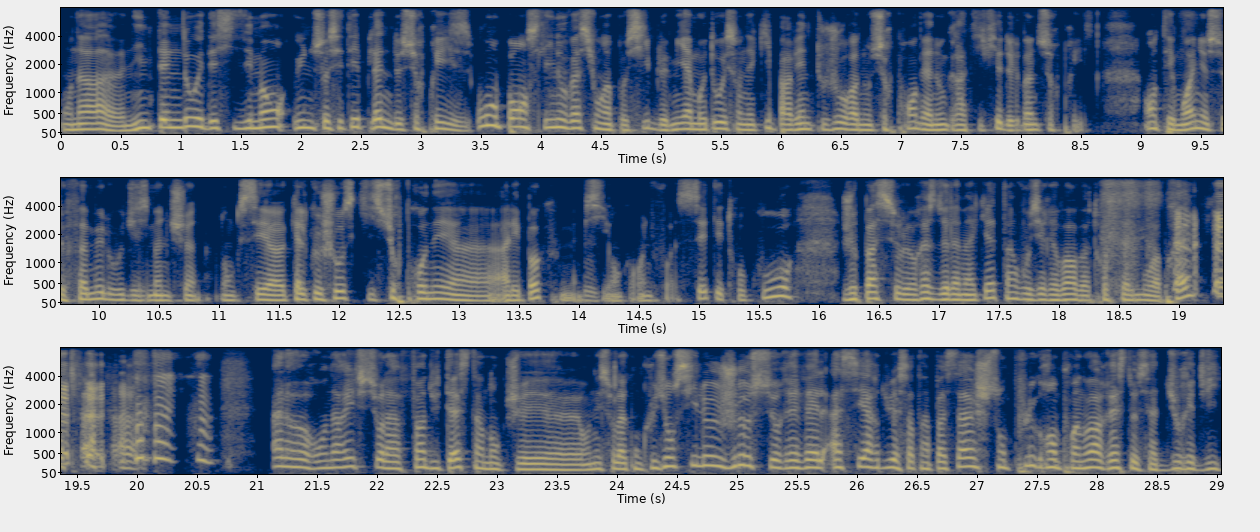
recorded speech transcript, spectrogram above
on a euh, Nintendo est décidément une société pleine de surprises. Où on pense l'innovation impossible, Miyamoto et son équipe parviennent toujours à nous surprendre et à nous gratifier de bonnes surprises. En témoigne ce fameux Luigi's Mansion. Donc c'est euh, quelque chose qui surprenait à l'époque, même si encore une fois c'était trop court. Je passe sur le reste de la maquette, hein, vous irez voir votre ophtalmo après. Alors, on arrive sur la fin du test, hein, donc euh, on est sur la conclusion. Si le jeu se révèle assez ardu à certains passages, son plus grand point noir reste sa durée de vie.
